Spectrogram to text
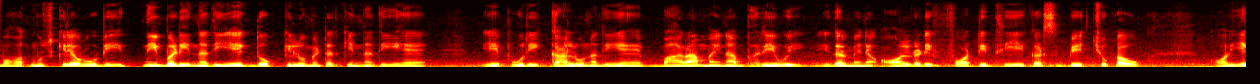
बहुत मुश्किल है और वो भी इतनी बड़ी नदी, एक दो किलोमीटर की नदी है। ये पूरी कालू नदी है, बारह महीना भरी हुई। इधर मैंने ऑलरेडी फोर्टी थ्री एकर्स बेच चुका हूँ और ये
